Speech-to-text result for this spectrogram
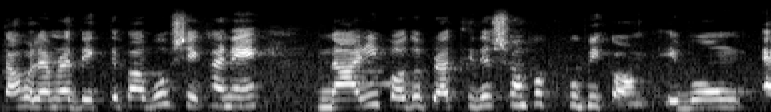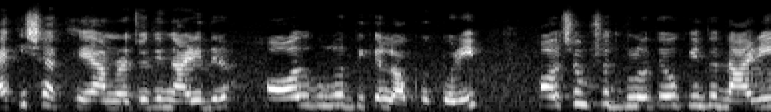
তাহলে আমরা দেখতে পাবো সেখানে নারী পদপ্রার্থীদের সংখ্যা খুবই কম এবং একই সাথে আমরা যদি নারীদের হলগুলোর দিকে লক্ষ্য করি হল সংসদগুলোতেও কিন্তু নারী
